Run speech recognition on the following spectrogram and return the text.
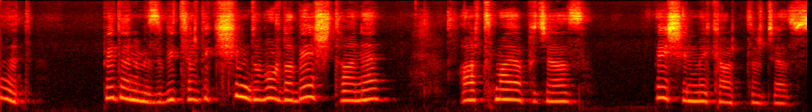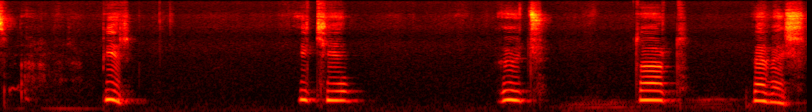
Evet. Bedenimizi bitirdik. Şimdi burada 5 tane artma yapacağız. 5 ilmek arttıracağız. 1 2 3 4 ve 5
